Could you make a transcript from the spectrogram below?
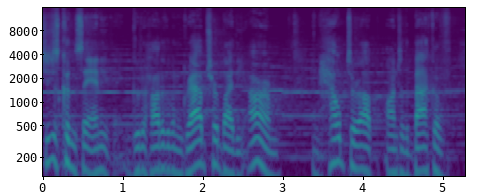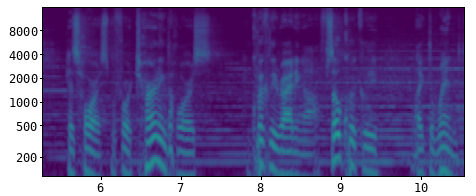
she just couldn't say anything. Guru Hargobind grabbed her by the arm and helped her up onto the back of his horse before turning the horse and quickly riding off, so quickly like the wind.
